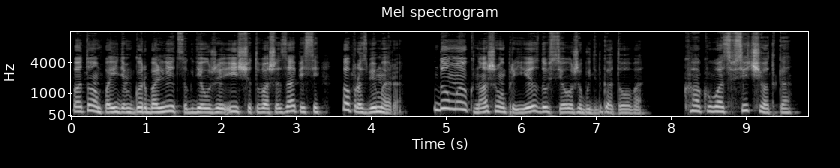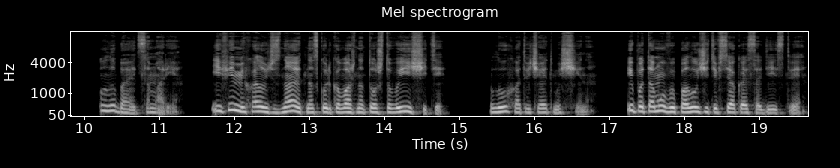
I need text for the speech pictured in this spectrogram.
Потом поедем в горбольницу, где уже ищут ваши записи по просьбе мэра. Думаю, к нашему приезду все уже будет готово. Как у вас все четко, улыбается Мария. Ефим Михайлович знает, насколько важно то, что вы ищете. Глухо отвечает мужчина и потому вы получите всякое содействие».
